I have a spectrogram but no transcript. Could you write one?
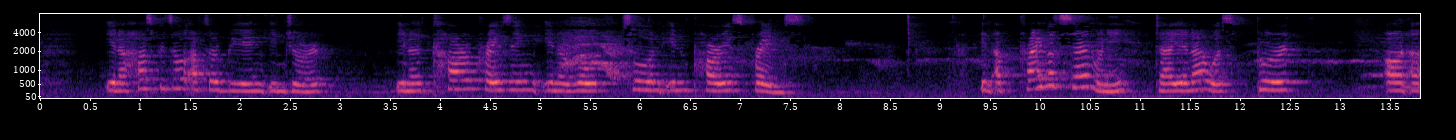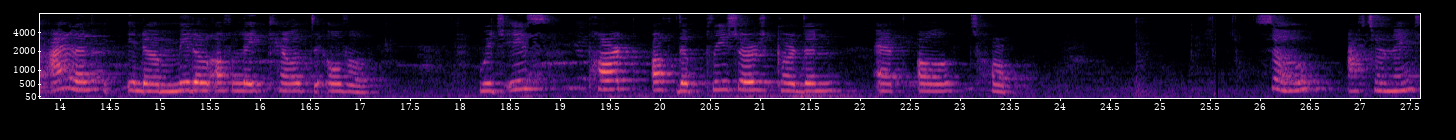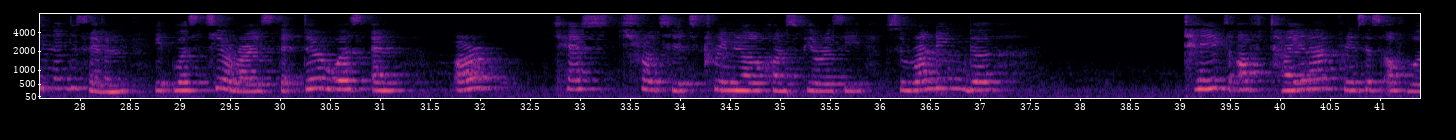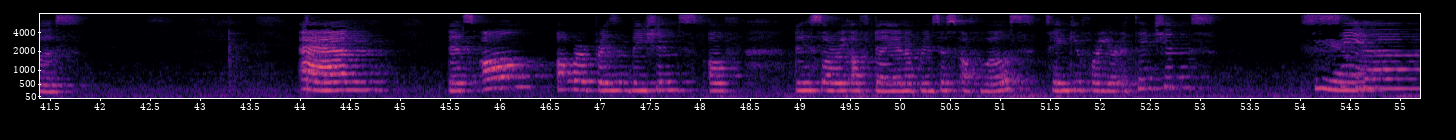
in a hospital after being injured in a car crashing in a road town in Paris, France. In a private ceremony, Diana was buried on an island in the middle of Lake called the Oval, which is part of the pleasure garden at Old Althorp. So, after 1997, it was theorized that there was an orchestrated criminal conspiracy surrounding the death of Diana, Princess of Wales. And that's all our presentations of the story of Diana, Princess of Wales. Thank you for your attention. See ya. See ya.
